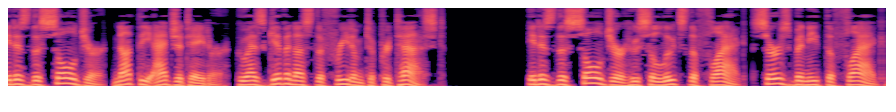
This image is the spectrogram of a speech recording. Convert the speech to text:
It is the soldier, not the agitator, who has given us the freedom to protest. It is the soldier who salutes the flag, serves beneath the flag,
